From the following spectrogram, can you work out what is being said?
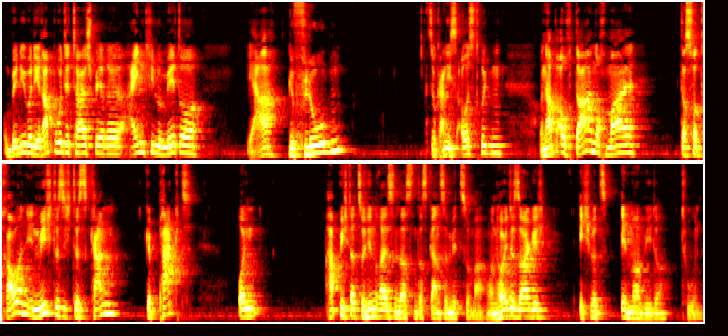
und bin über die Rappbote Talsperre einen Kilometer ja, geflogen. So kann ich es ausdrücken. Und habe auch da nochmal das Vertrauen in mich, dass ich das kann, gepackt und habe mich dazu hinreißen lassen, das Ganze mitzumachen. Und heute sage ich, ich würde es immer wieder tun.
